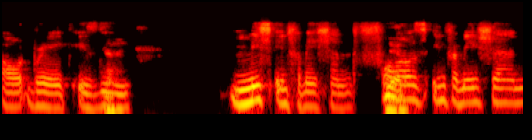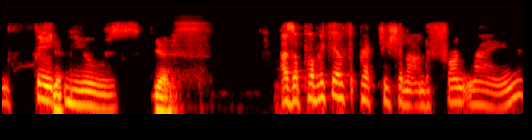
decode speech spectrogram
outbreak is the misinformation, false information, fake Yeah. news. Yes. As a public health practitioner on the front line,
